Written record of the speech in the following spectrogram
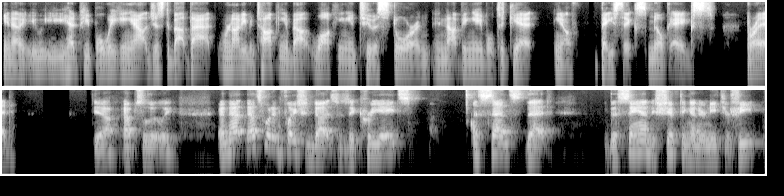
You know, you, you had people wigging out just about that. We're not even talking about walking into a store and, and not being able to get, you know, basics, milk, eggs, bread. Yeah, absolutely. And that that's what inflation does is it creates a sense that the sand is shifting underneath your feet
